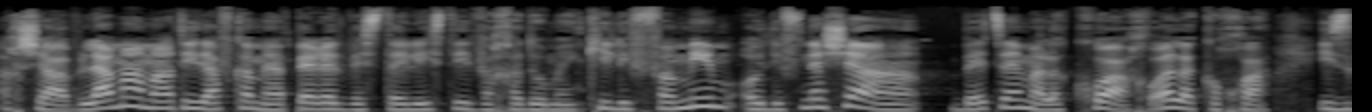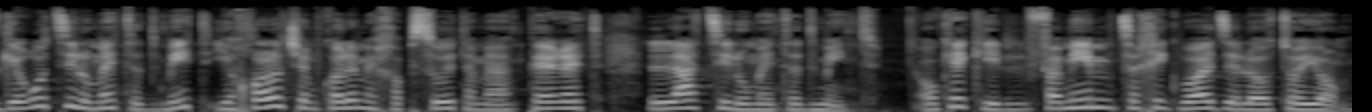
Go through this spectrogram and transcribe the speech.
עכשיו, למה אמרתי דווקא מאפרת וסטייליסטית וכדומה? כי לפעמים, עוד לפני שבעצם הלקוח או הלקוחה יסגרו צילומי תדמית, יכול להיות שהם קודם יחפשו את המאפרת לצילומי תדמית. אוקיי? כי לפעמים צריך לקבוע את זה לאותו יום.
